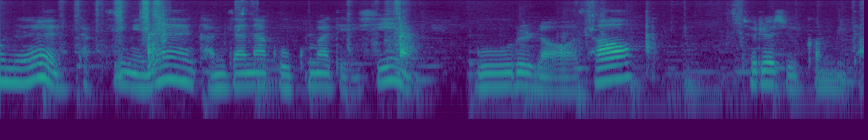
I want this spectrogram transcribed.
오늘 닭찜에는 감자나 고구마 대신 무를 넣어서 졸여줄 겁니다.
